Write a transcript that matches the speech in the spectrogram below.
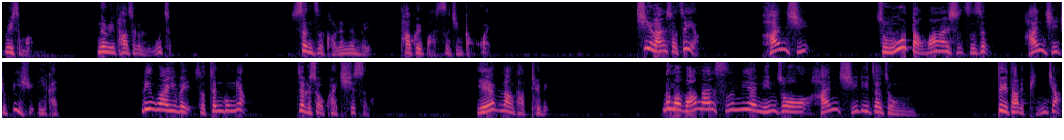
为什么？认为他是个儒者，甚至可能认为他会把事情搞坏。既然是这样，韩琦阻挡王安石执政。韩琦就必须离开。另外一位是曾公亮，这个时候快七十了，也让他退位。那么王安石面临着韩琦的这种对他的评价，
